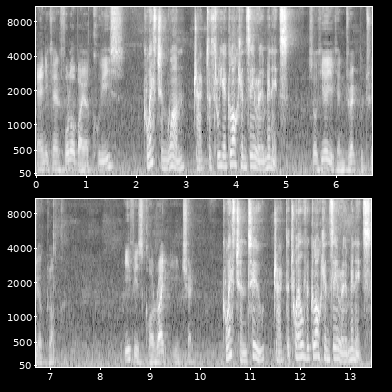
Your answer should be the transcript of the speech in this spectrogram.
and you can follow by a quiz. Question 1, drag to 3 o'clock and 0 minutes. so here you can drag to 3 o'clock. If it's correct you check. Question 2, drag to 12 o'clock and 0 minutes.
